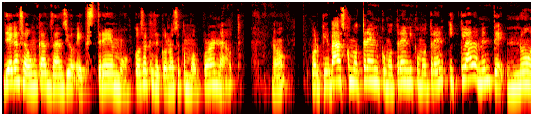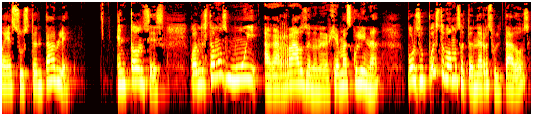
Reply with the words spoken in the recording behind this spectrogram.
llegas a un cansancio extremo, cosa que se conoce como burnout, ¿no? Porque vas como tren, como tren y como tren y claramente no es sustentable. Entonces, cuando estamos muy agarrados en una energía masculina, por supuesto vamos a tener resultados,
